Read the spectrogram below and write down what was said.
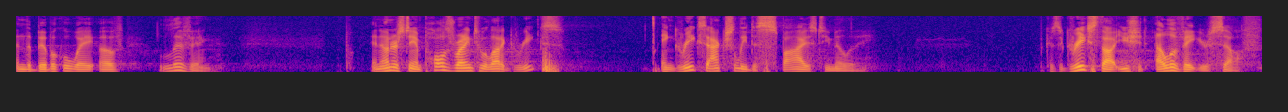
and the biblical way of living. And understand, Paul's writing to a lot of Greeks, and Greeks actually despised humility. Because the Greeks thought you should elevate yourself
